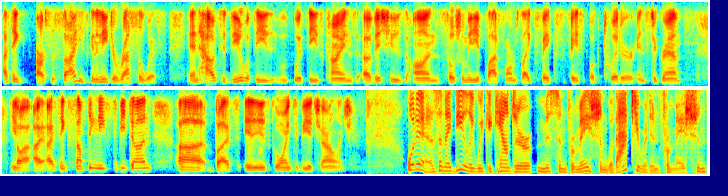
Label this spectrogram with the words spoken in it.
I think our society is going to need to wrestle with and how to deal with these with these kinds of issues on social media platforms like Facebook, Twitter, Instagram. You know, I, I think something needs to be done, uh, but it is going to be a challenge. It is, and ideally we could counter misinformation with accurate information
